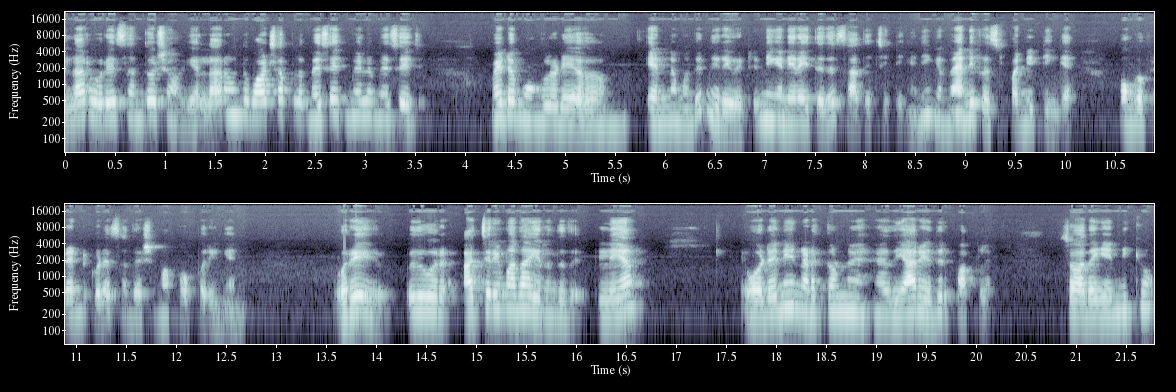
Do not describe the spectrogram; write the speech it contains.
எல்லாரும் ஒரே சந்தோஷம். எல்லாரும் வந்து வாட்ஸ்அப்பில் மெசேஜ் மேலே மெசேஜ் மேடம் உங்களுடைய எண்ணம் வந்து நிறைவேற்று. நீங்கள் நினைத்ததை சாதிச்சிட்டீங்க. நீங்கள் மேனிஃபெஸ்ட் பண்ணிட்டீங்க. உங்கள் ஃப்ரெண்டு கூட சந்தோஷமாக போக போகிறீங்கன்னு ஒரே இது ஒரு ஆச்சரியமாக தான் இருந்தது இல்லையா? உடனே நடக்கும்னு அது யாரும் எதிர்பார்க்கல. ஸோ அதை என்றைக்கும்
